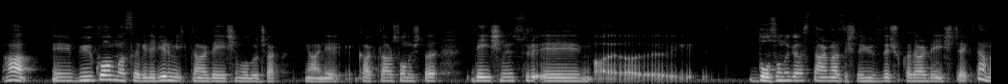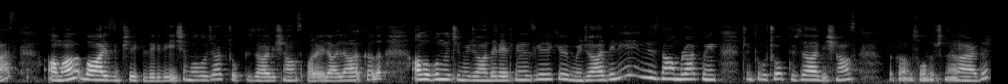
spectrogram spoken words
ha e, büyük olmasa bile bir miktar değişim olacak yani kartlar sonuçta değişimin süre, e, dozunu göstermez işte yüzde şu kadar değişecek demez. Ama bariz bir şekilde bir değişim olacak. Çok güzel bir şans parayla alakalı. Ama bunun için mücadele etmeniz gerekiyor. Mücadeleyi elinizden bırakmayın. Çünkü bu çok güzel bir şans. Bakalım sonuç ne verdi?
